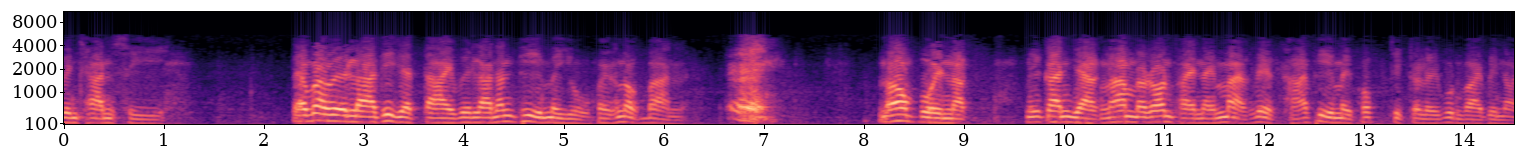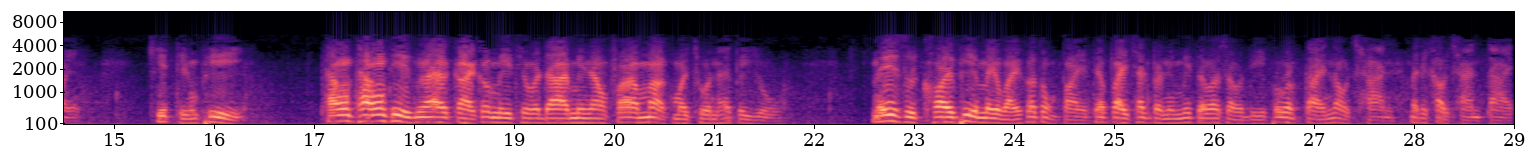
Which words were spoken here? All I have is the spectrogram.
เป็นฌานสี่แต่ว่าเวลาที่จะตายเวลานั้นพี่ไม่อยู่ไปข้างนอกบ้านน้องป่วยหนัก มีการอยากน้ำร้อนภายในมากเรียกหาพี่ไม่พบจิตก็เลยวุ่นวายไปหน่อย คิดถึงพี่ ทั้งทั้งที่ในอากาศก็มีเทวดามีนางฟ้ามากมาชวนให้ไปอยู่ ในที่สุดคอยพี่ไม่ไหวก็ต้องไปแต่ไปชั้นปณิมิตวสวัสดีเพราะว่าตายนอกฌานไม่ได้เข้าฌานตาย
